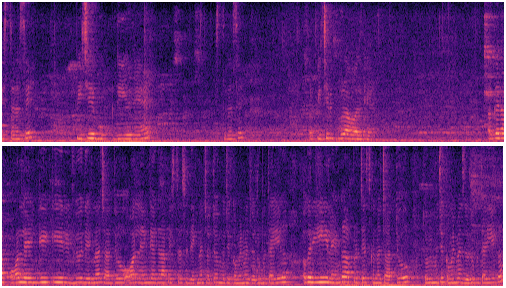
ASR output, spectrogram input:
इस तरह से पीछे हुक दिए गए हैं। इस तरह से। और पीछे भी पूरा वर्क है। अगर आप और लहंगे की रिव्यू देखना चाहते हो, और लहंगे अगर आप इस तरह से देखना चाहते हो मुझे कमेंट में ज़रूर बताइएगा। अगर ये लहंगा आप परचेज़ करना चाहते हो तो भी मुझे कमेंट में ज़रूर बताइएगा।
